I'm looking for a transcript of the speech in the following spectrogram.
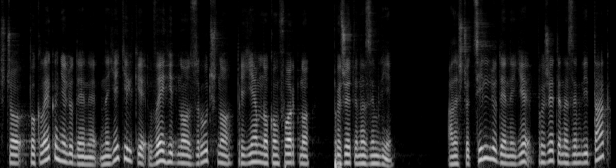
що покликання людини не є тільки вигідно, зручно, приємно, комфортно прожити на землі. Але що ціль людини є прожити на землі так,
